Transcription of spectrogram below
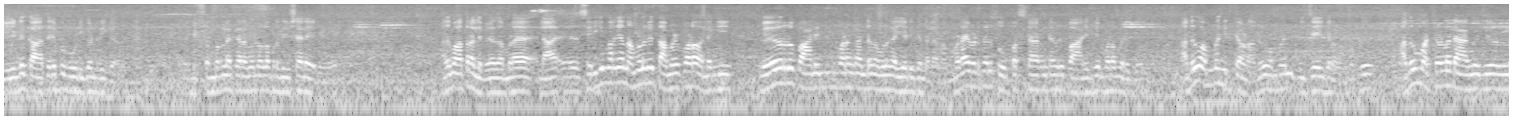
വീണ്ടും കാത്തിരിപ്പ് കൂടിക്കൊണ്ടിരിക്കുകയാണ്. ഡിസംബറിലൊക്കെ ഇറങ്ങുന്നുള്ള പ്രതീക്ഷയിലായിരുന്നു. അത് മാത്രമല്ല പിന്നെ നമ്മളെ ശരിക്കും പറഞ്ഞാൽ നമ്മളൊരു തമിഴ് പടം അല്ലെങ്കിൽ വേറൊരു പാനിന്ത്യൻ പടം കണ്ട് നമ്മൾ കൈയടിക്കണ്ടല്ലോ. നമ്മുടെ ഇവിടുത്തെ ഒരു സൂപ്പർ സ്റ്റാറിന്റെ ഒരു പാനിന്ത്യൻ പടം വരുമ്പോൾ അത് വമ്പൻ ഹിറ്റാണ് അത് വമ്പൻ വിജയിക്കണം. നമുക്ക് അതും മറ്റുള്ള ലാംഗ്വേജുകളിൽ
